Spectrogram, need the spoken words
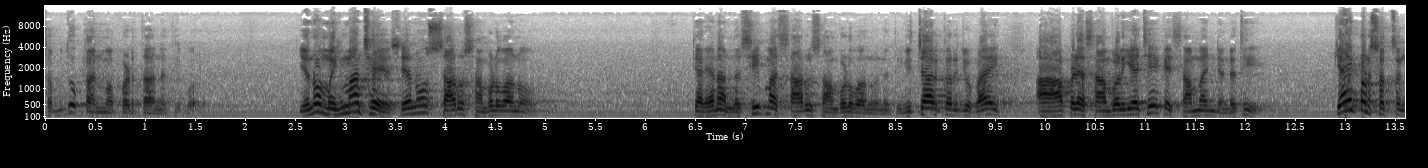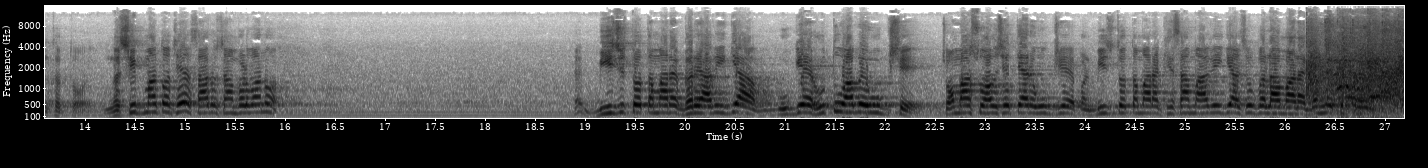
શબ્દો કાનમાં પડતા નથી, બોલો. એનો મહિમા છે, શેનો? સારું સાંભળવાનો. ત્યારે એના નસીબમાં સારું સાંભળવાનું નથી. વિચાર કરજો, ભાઈ, આ આપણે સાંભળીએ છીએ કંઈ સામાન્ય નથી. ક્યાંય પણ સત્સંગ થતો હોય. નસીબમાં તો છે સારું સાંભળવાનો. બીજ તો તમારા ઘરે આવી ગયા, ઉગે ઋતુ આવે, ઉગશે. ચોમાસું આવશે ત્યારે ઉગશે, પણ બીજ તો તમારા ખિસ્સામાં આવી ગયા શું ભલા માણા ગમે તે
